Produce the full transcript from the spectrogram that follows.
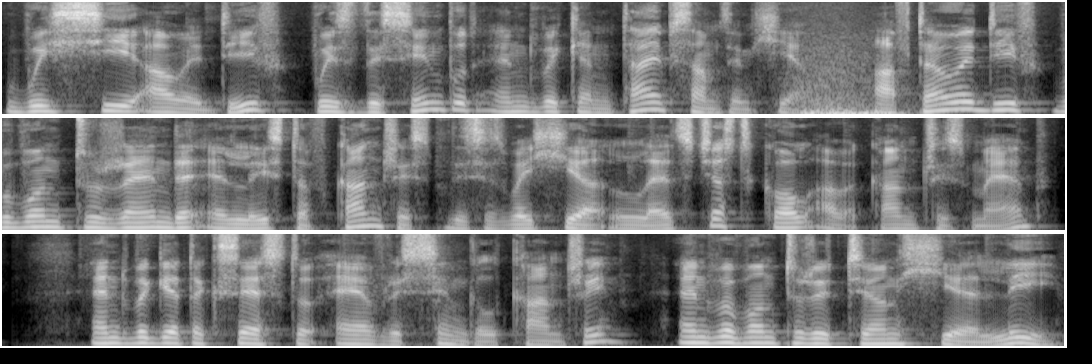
we see our div with this input and we can type something here. After our div, we want to render a list of countries. This is why here let's just call our countries map and we get access to every single country and we want to return here li.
